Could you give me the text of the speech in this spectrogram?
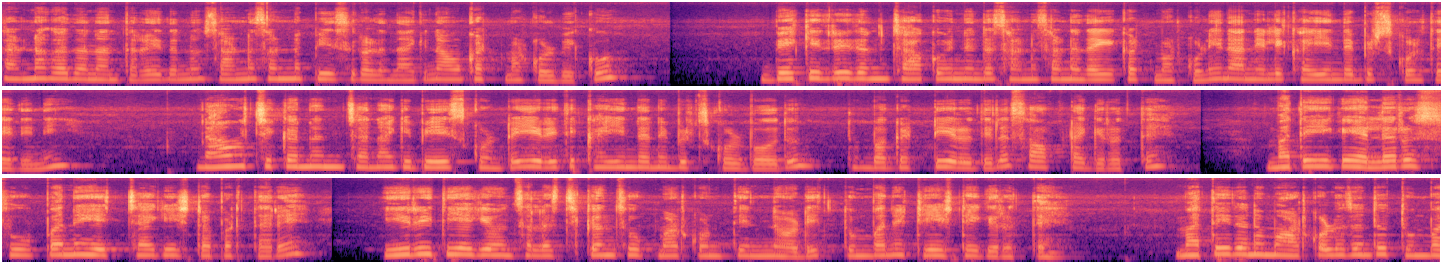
ತಣ್ಣಗಾದ ನಂತರ ಇದನ್ನು ಸಣ್ಣ ಸಣ್ಣ ಪೀಸ್ಗಳನ್ನಾಗಿ ನಾವು ಕಟ್ ಮಾಡ್ಕೊಳ್ಬೇಕು. ಬೇಕಿದ್ರೆ ಇದನ್ನು ಚಾಕುವಿನಿಂದ ಸಣ್ಣ ಸಣ್ಣದಾಗಿ ಕಟ್ ಮಾಡ್ಕೊಳ್ಳಿ. ನಾನಿಲ್ಲಿ ಕೈಯಿಂದ ಬಿಡಿಸ್ಕೊಳ್ತಾ ಇದ್ದೀನಿ. ನಾವು ಚಿಕನನ್ನು ಚೆನ್ನಾಗಿ ಬೇಯಿಸ್ಕೊಂಡ್ರೆ ಈ ರೀತಿ ಕೈಯಿಂದನೇ ಬಿಡಿಸ್ಕೊಳ್ಬೋದು. ತುಂಬ ಗಟ್ಟಿ ಇರೋದಿಲ್ಲ ಸಾಫ್ಟ್ ಆಗಿರುತ್ತೆ. ಮತ್ತು ಈಗ ಎಲ್ಲರೂ ಸೂಪನ್ನೇ ಹೆಚ್ಚಾಗಿ ಇಷ್ಟಪಡ್ತಾರೆ. ಈ ರೀತಿಯಾಗಿ ಒಂದು ಸಲ ಚಿಕನ್ ಸೂಪ್ ಮಾಡ್ಕೊಂಡು ತಿಂದು ನೋಡಿ ತುಂಬಾ ಟೇಸ್ಟಿಯಾಗಿರುತ್ತೆ ಮತ್ತು ಇದನ್ನು ಮಾಡ್ಕೊಳ್ಳೋದಂತೂ ತುಂಬಾ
